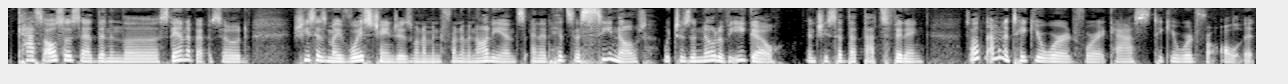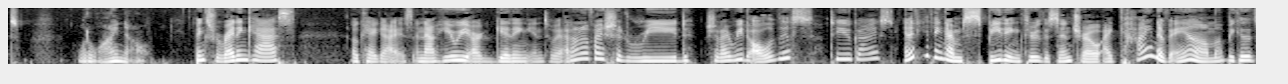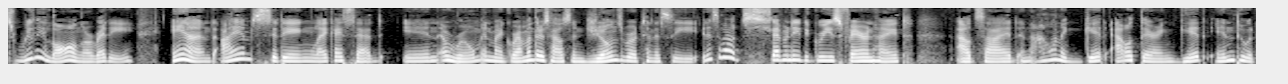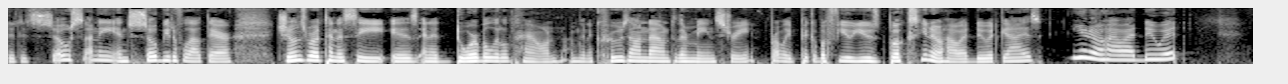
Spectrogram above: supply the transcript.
Cass also said that in the stand up episode, she says my voice changes when I'm in front of an audience and it hits a C note, which is a note of ego. And she said that that's fitting. So i am going to take your word for it, Cass. Take your word for all of it. What do I know? Thanks for writing, Cass. Okay, guys, and now here we are getting into it. I don't know if I should read. Should I read all of this to you guys? And if you think I'm speeding through this intro, I kind of am because it's really long already. And I am sitting, like I said, in a room in my grandmother's house in Jonesborough, Tennessee. It is about 70 degrees Fahrenheit outside, and I want to get out there and get into it. It is so sunny and so beautiful out there. Jonesborough, Tennessee is an adorable little town. I'm going to cruise on down to their main street, probably pick up a few used books. You know how I do it, guys. You know how I do it.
